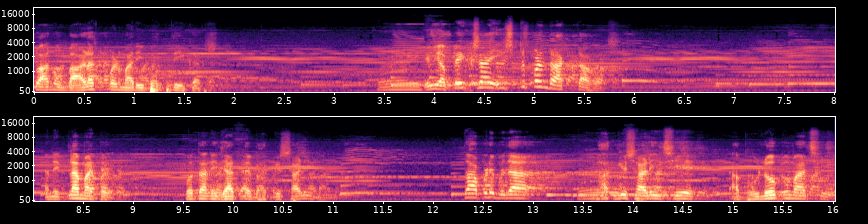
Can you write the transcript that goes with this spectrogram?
તો આનું બાળક પણ મારી ભક્તિ કરશે. એવી અપેક્ષા ઈષ્ટ પણ રાખતા હોય અને એટલા માટે પોતાની જાતને ભાગ્યશાળી માને. તો આપણે બધા ભાગ્યશાળી છીએ, આ ભૂલોકમાં છીએ.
